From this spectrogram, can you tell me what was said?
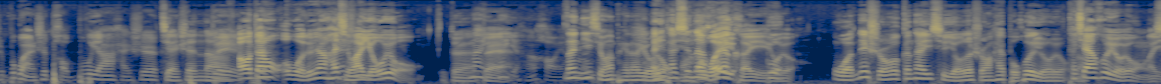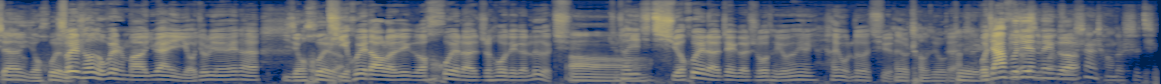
是不管是跑步呀，还是健身呐，对哦，但是我我对象还喜欢游泳，对对那那也很好呀。那你喜欢陪他游哎泳吗？他现在我也可以游泳。我那时候跟他一起游的时候还不会游泳呢，他现在会游泳了，现在已经会了，所以说他为什么愿意游，就是因为他已经会了体。会到了这个会了之后这个乐趣。啊，就他一学会了这个之后，他就会很有乐趣。很有成就感。对我家附近那个，擅长的事情，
